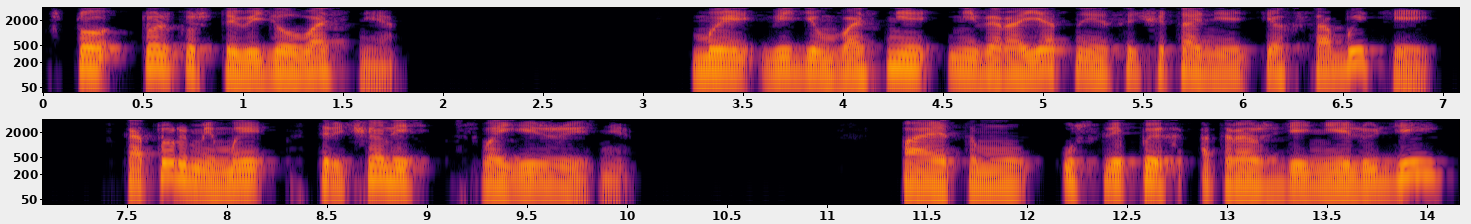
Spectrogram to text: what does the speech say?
что только что видел во сне. Мы видим во сне невероятные сочетания тех событий, с которыми мы встречались в своей жизни. Поэтому у слепых от рождения людей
